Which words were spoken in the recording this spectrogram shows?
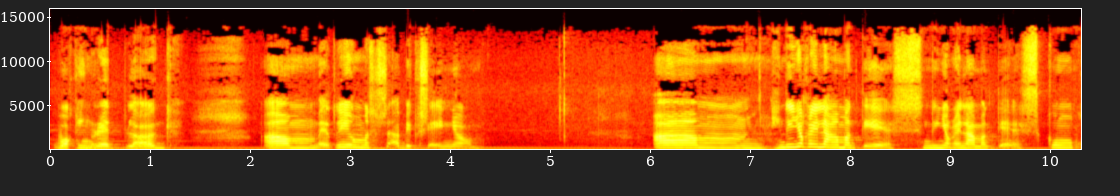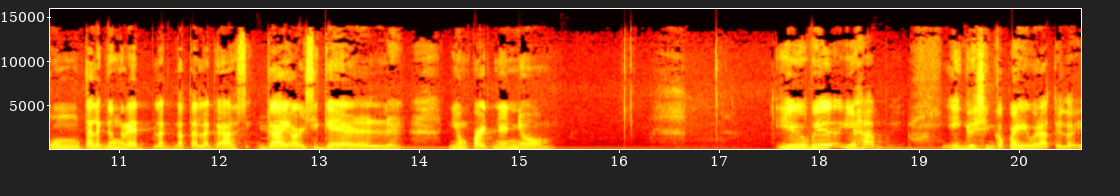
walking red plug, um, ito yung masasabi ko sa inyo Um, hindi nyo kailangan mag-test. Hindi nyo kailangan mag-test. Kung, kung talagang red flag na talaga si guy or si girl, yung partner nyo, you will, you have, Englishin ko pa eh, wala tuloy.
